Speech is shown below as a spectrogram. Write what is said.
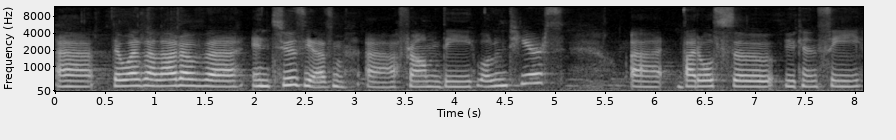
uh, there was a lot of uh, enthusiasm uh, from the volunteers, uh, but also you can see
